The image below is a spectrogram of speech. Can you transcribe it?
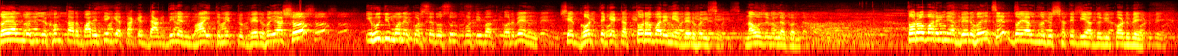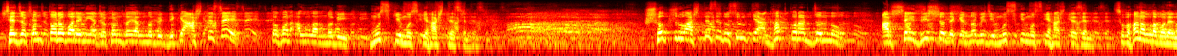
দয়াল নবী যখন তার বাড়িতে গিয়ে তাকে ডাক দিলেন, ভাই, তুমি একটু বের হয়ে আসো। ইহুদি মনে করছে রসুল প্রতিবাদ করবেন, সে ঘর থেকে একটা তরবারি নিয়ে বের হয়েছে। নাউজুবিল্লাহ তরবারি নিয়ে বের হয়েছে, দয়াল নবীর সাথে বিয়াদবি করবে। সে যখন তরবারি নিয়ে যখন দয়াল নবীর দিকে আসতেছে, তখন আল্লাহ নবী মুস্কি মুস্কি হাসতেছেন। শত্রু আসতেছে রসুলকে আঘাত করার জন্য, আর সেই দৃশ্য দেখে নবীজি মুস্কি মুস্কি হাসতেছেন। সুবহান আল্লাহ বলেন,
